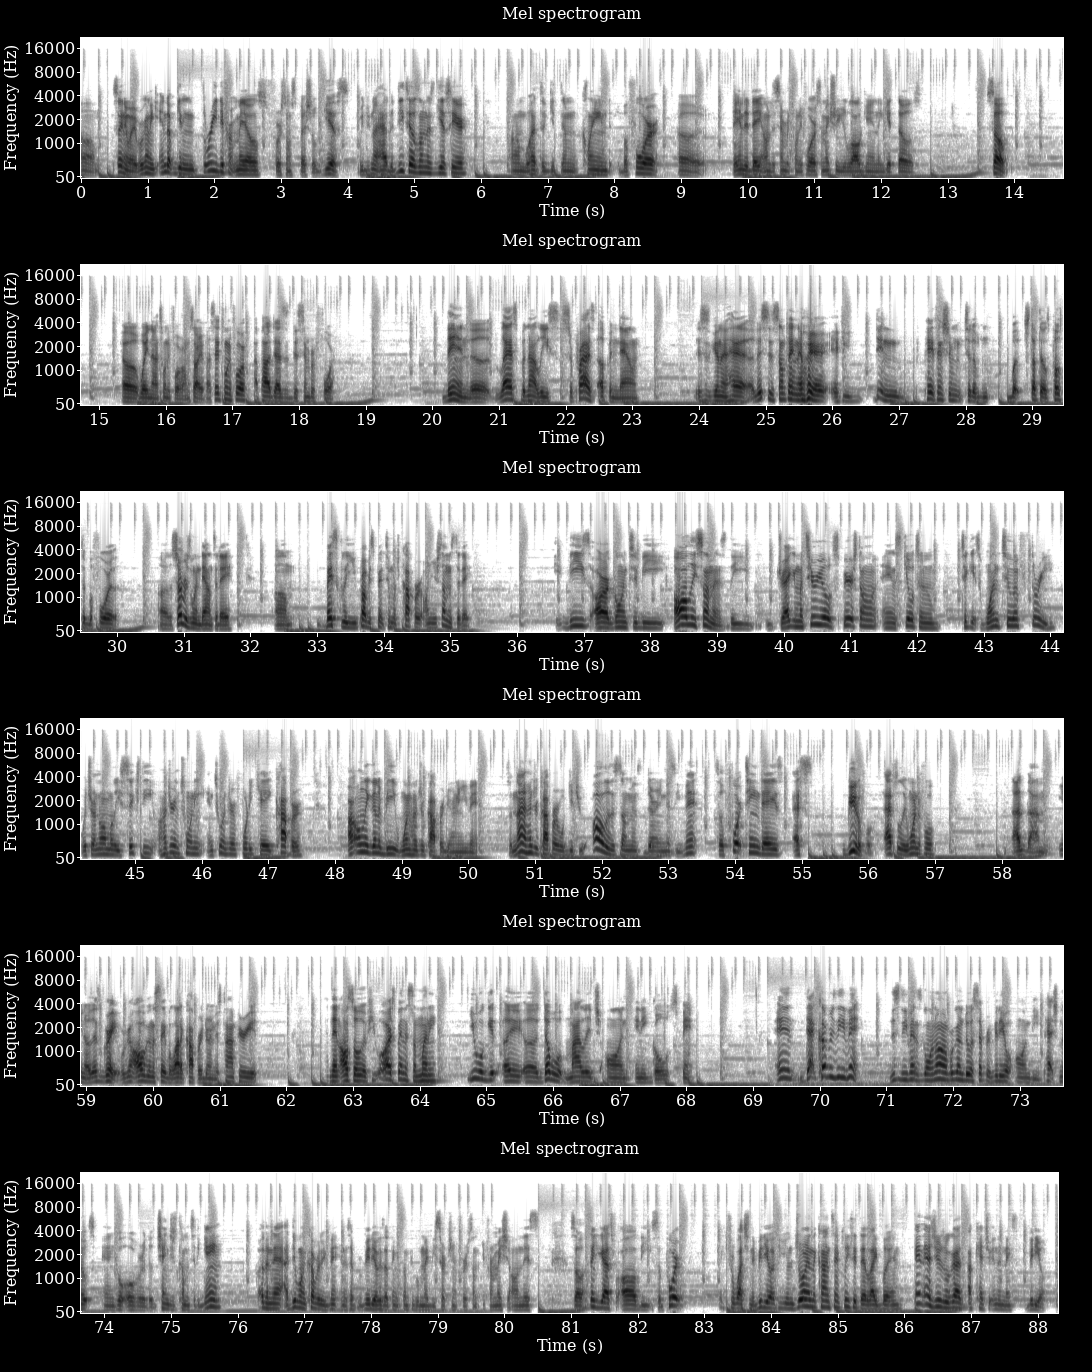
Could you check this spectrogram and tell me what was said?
Um, so anyway, we're gonna end up getting three different mails for some special gifts. We do not have the details on these gifts here. Um, we'll have to get them claimed before uh, the end of the day on December 24th. So make sure you log in and get those. So, oh wait, not 24th. I'm sorry if I say 24th. I apologize. It's December 4th. Then, the last but not least, surprise up and down. This is gonna have. This is something that where if you didn't pay attention to the what stuff that was posted before uh, the servers went down today, um, basically you probably spent too much copper on your summons today. These are going to be all these summons: the Dragon Material, Spirit Stone, and Skill Tome tickets 1, 2, and 3, which are normally 60, 120, and 240k copper, are only going to be 100 copper during the event. So 900 copper will get you all of the summons during this event. So 14 days, that's beautiful, absolutely wonderful. I, am you know, that's great. We're all going to save a lot of copper during this time period. And then also, if you are spending some money, you will get a, a double mileage on any gold spent. And that covers the event. This is the event that's going on. We're going to do a separate video on the patch notes and go over the changes coming to the game. Other than that, I did want to cover the event in a separate video because I think some people may be searching for some information on this. So thank you guys for all the support. Thank you for watching the video. If you're enjoying the content, please hit that like button. And as usual, guys, I'll catch you in the next video.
